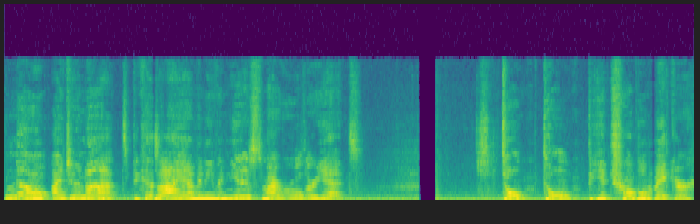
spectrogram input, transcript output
no, I do not, because I haven't even used my ruler yet. Don't, don't be a troublemaker.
